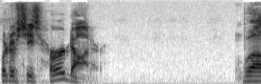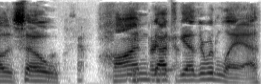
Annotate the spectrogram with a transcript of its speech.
What if she's her daughter? Well, so Han got good. together with Leia,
